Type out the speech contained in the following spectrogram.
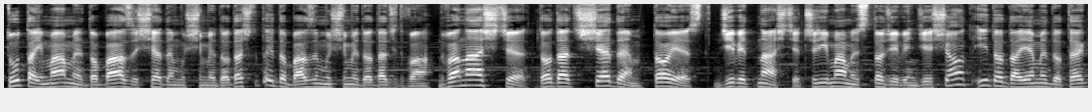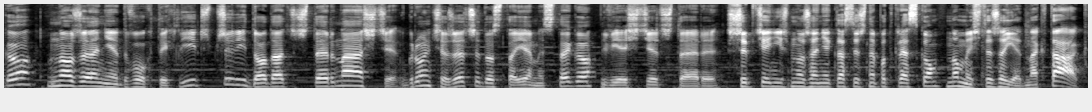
Tutaj mamy do bazy 7 musimy dodać, tutaj do bazy musimy dodać 2. 12 dodać 7 to jest 19, czyli mamy 190 i dodajemy do tego mnożenie dwóch tych liczb, czyli dodać 14. W gruncie rzeczy dostajemy z tego 204. Szybciej niż mnożenie klasyczne pod kreską? No myślę, że jednak tak.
